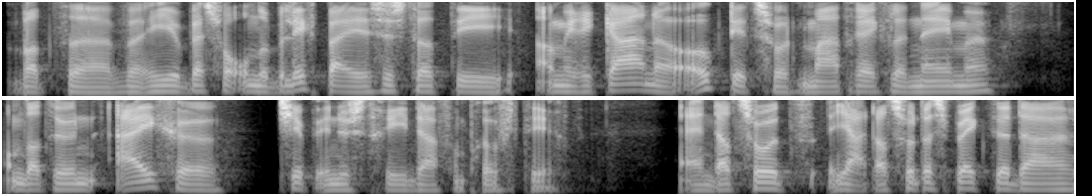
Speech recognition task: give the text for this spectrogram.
wat we hier best wel onderbelicht bij is, is dat die Amerikanen ook dit soort maatregelen nemen, omdat hun eigen chipindustrie daarvan profiteert. En dat soort, ja, dat soort aspecten, daar,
